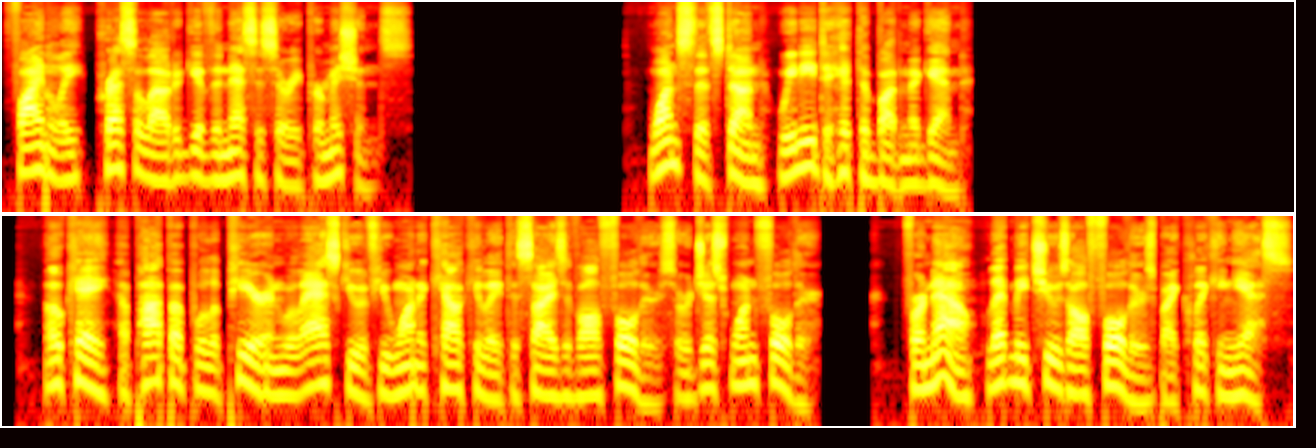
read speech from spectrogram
Finally, press Allow to give the necessary permissions. Once that's done, we need to hit the button again. OK, a pop-up will appear and will ask you if you want to calculate the size of all folders or just one folder. For now, let me choose all folders by clicking Yes.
